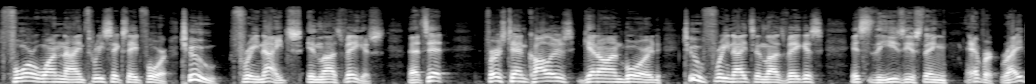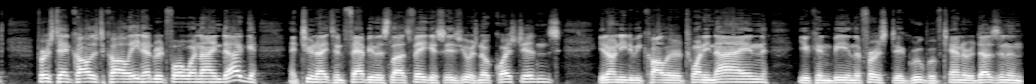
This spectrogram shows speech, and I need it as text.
419 3684. Two free nights in Las Vegas. That's it. First 10 callers, get on board. Two free nights in Las Vegas. It's the easiest thing ever, right? First 10 callers to call 800 419 Doug. And two nights in fabulous Las Vegas is yours. No questions. You don't need to be caller 29. You can be in the first uh, group of 10 or a dozen and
